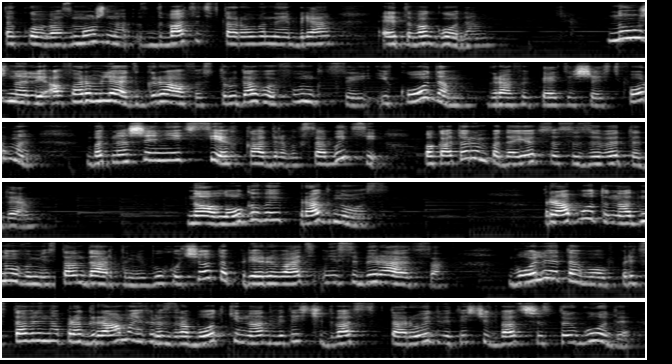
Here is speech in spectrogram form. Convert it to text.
Такое возможно с 22 ноября этого года. Нужно ли оформлять графы с трудовой функцией и кодом, графы 5 и 6 формы, в отношении всех кадровых событий, по которым подается СЗВ ТД? Налоговый прогноз. Работу над новыми стандартами бухучета прерывать не собираются. Более того, представлена программа их разработки на 2022-2026 годы –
